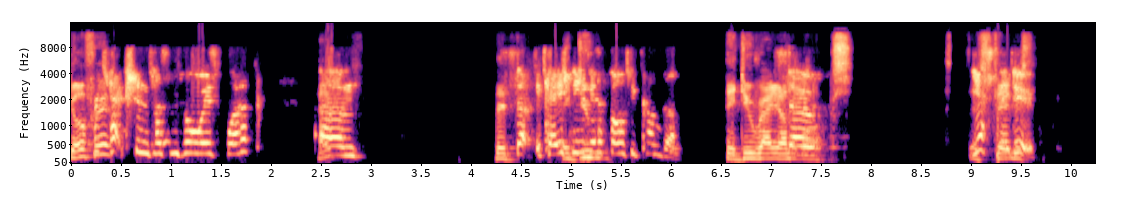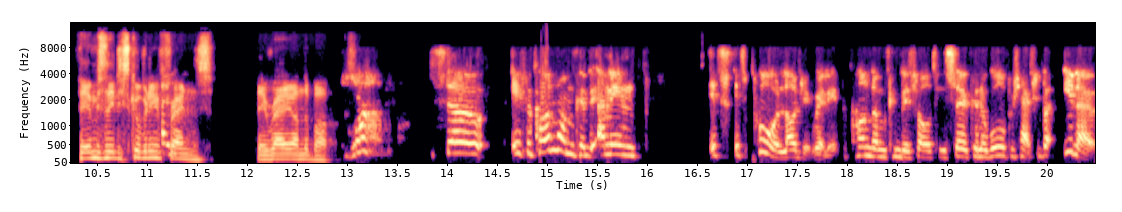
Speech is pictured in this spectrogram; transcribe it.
Go for Protection it. doesn't always work. Um, so occasionally do, you get a faulty condom. They do write it on so, the box. It's yes, famous, they do. Famously discovered in and, Friends. They write it on the box. Yeah. So if a condom can be, I mean, it's it's poor logic really. If a condom can be faulty, so can a wall protection. But you know,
